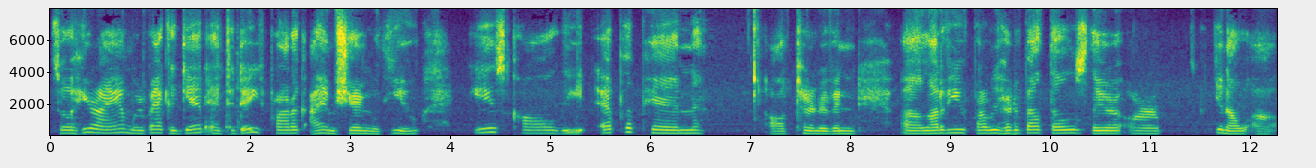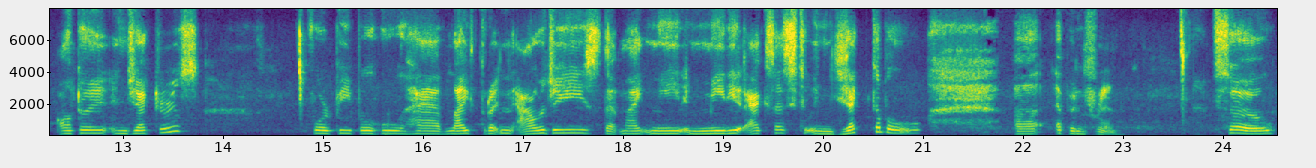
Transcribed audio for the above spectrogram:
so here I am. We're back again. And today's product I am sharing with you is called the EpiPen Alternative. And a lot of you probably heard about those. There are, you know, uh, auto injectors for people who have life threatening allergies that might need immediate access to injectable uh, epinephrine. So,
